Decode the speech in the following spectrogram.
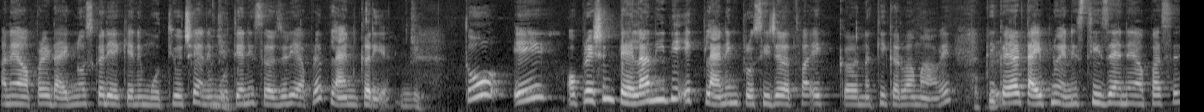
અને આપણે ડાયગ્નોસ કરીએ કે એને મોતિયો છે અને મોતિયાની સર્જરી આપણે પ્લાન કરીએ તો એ ઓપરેશન પહેલાંની બી એક પ્લાનિંગ પ્રોસિજર અથવા એક નક્કી કરવામાં આવે કે કયા ટાઈપનું એનેસ્થીઝા એને અપાશે.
